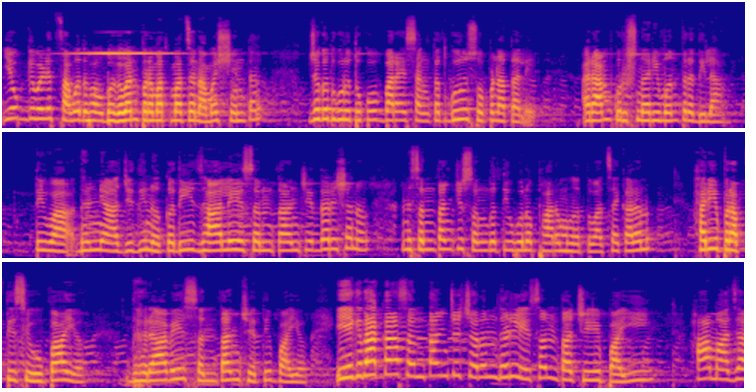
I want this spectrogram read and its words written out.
योग्य वेळेत सावध भाव भगवान परमात्माचं नामच चिंतन जगद्गुरु तुकोब बाराय सांगतात गुरु स्वप्नात आले. रामकृष्णारी मंत्र दिला. तेव्हा धन्य आजी दिन कधी झाले संतांचे दर्शन आणि संतांची संगती होणं फार महत्वाचं आहे. कारण हरिप्राप्तीचे उपाय धरावे संतांचे ते पाय. एकदा का संतांचे चरण धरले संताचे पायी. हा माझा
